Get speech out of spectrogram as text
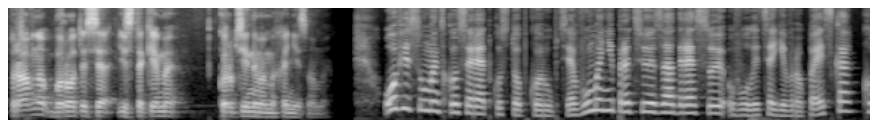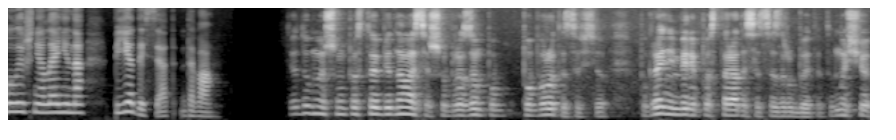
правно боротися із такими корупційними механізмами. Офіс Уманського осередку «Стоп корупція» в Умані працює за адресою вулиця Європейська, колишня Леніна, 52. Я думаю, що ми просто об'єдналися, щоб разом по- побороти це все. По крайній мірі постаратися це зробити. Тому що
